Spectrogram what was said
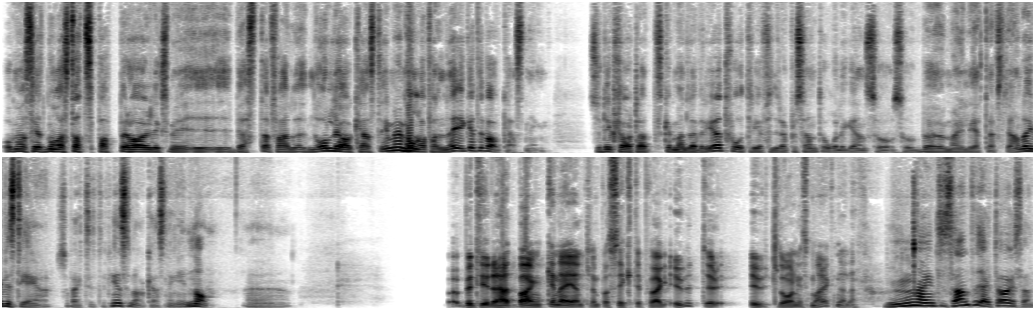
Och man ser att många statspapper har liksom i, i bästa fall noll i avkastning, men i många fall negativ avkastning. Så det är klart att ska man leverera 2, 3, 4 procent årligen så, så behöver man ju leta efter andra investeringar som faktiskt det finns en avkastning inom. Eh. Betyder det här att bankerna egentligen på sikt är på väg ut ur utlåningsmarknaden. Mm, ja, intressant iakttagelse.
